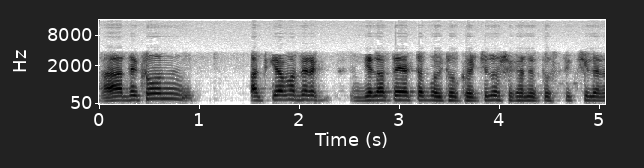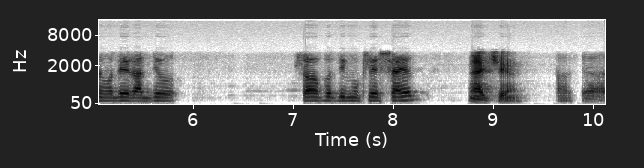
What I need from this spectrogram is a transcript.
হ্যাঁ দেখুন আজকে আমাদের জেলাতে একটা বৈঠক হয়েছিল সেখানে উপস্থিত ছিলেন আমাদের রাজ্য সভাপতি মুখলেশ সাহেব। আচ্ছা। আচ্ছা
